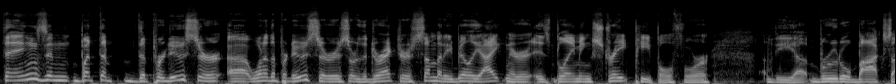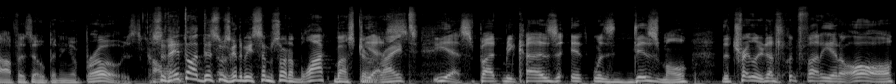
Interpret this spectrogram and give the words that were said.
things, and but the the producer, uh, one of the producers or the director, somebody, Billy Eichner, is blaming straight people for the uh, brutal box office opening of Bros. So they thought this was going to be some sort of blockbuster, Yes, right? Yes, but because it was dismal, the trailer doesn't look funny at all.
